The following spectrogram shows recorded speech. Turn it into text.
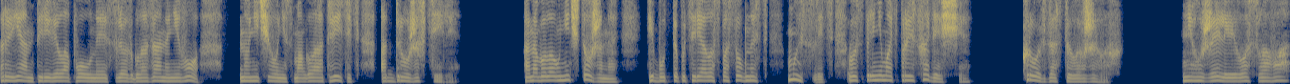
Раян перевела полные слез глаза на него, но ничего не смогла ответить от дрожи в теле. Она была уничтожена и будто потеряла способность мыслить, воспринимать происходящее. Кровь застыла в жилах. Неужели его слова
